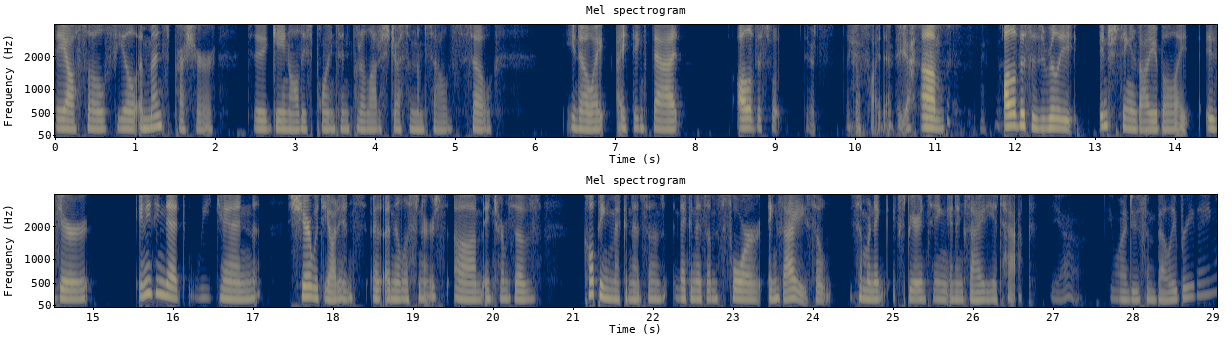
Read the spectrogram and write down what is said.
They also feel immense pressure to gain all these points and put a lot of stress on themselves. So, you know, I, I think that all of this, what there's like a fly there. Yeah. Um, all of this is really interesting and valuable. I, is there anything that we can share with the audience and, and the listeners um, in terms of coping mechanisms mechanisms for anxiety? So someone e- experiencing an anxiety attack. Yeah. You want to do some belly breathing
